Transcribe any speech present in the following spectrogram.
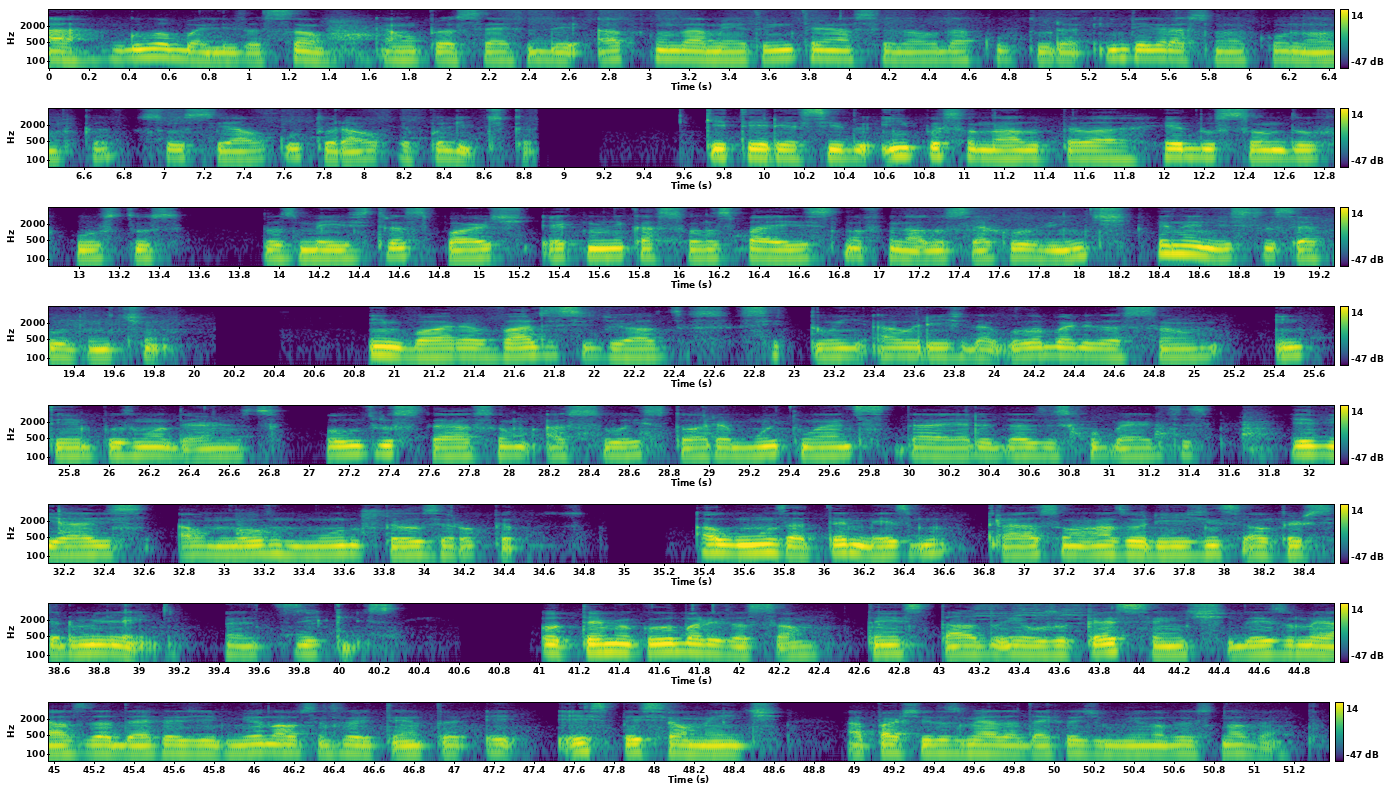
A globalização é um processo de afundamento internacional da cultura, integração econômica, social, cultural e política, que teria sido impulsionado pela redução dos custos dos meios de transporte e comunicação dos países no final do século XX e no início do século XXI. Embora vários estudiosos situem a origem da globalização em tempos modernos, Outros traçam a sua história muito antes da era das descobertas e viagens ao Novo Mundo pelos europeus. Alguns até mesmo traçam as origens ao terceiro milênio antes de Cristo. O termo globalização tem estado em uso crescente desde o meados da década de 1980 e especialmente a partir dos meados da década de 1990.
